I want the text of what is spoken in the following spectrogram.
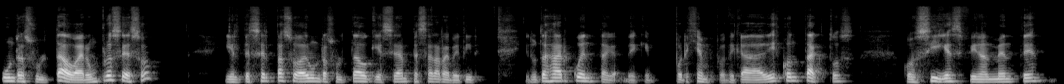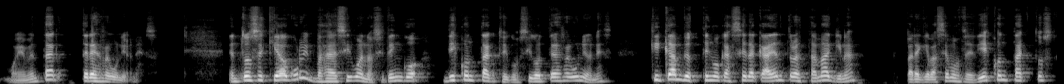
un resultado, va a haber un proceso y el tercer paso va a dar un resultado que se va a empezar a repetir. Y tú te vas a dar cuenta de que, por ejemplo, de cada 10 contactos, consigues finalmente, voy a inventar, 3 reuniones. Entonces, ¿qué va a ocurrir? Vas a decir, bueno, si tengo 10 contactos y consigo 3 reuniones, ¿qué cambios tengo que hacer acá dentro de esta máquina para que pasemos de 10 contactos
